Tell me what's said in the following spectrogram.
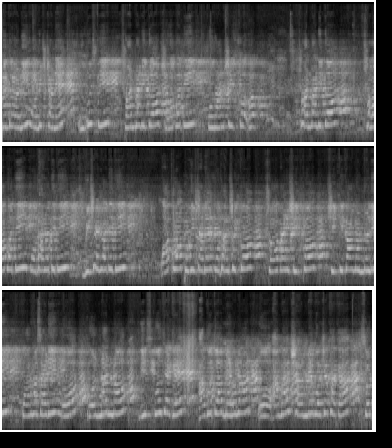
বিতরণী অনুষ্ঠানে উপস্থিত সম্মানিত সভাপতি, প্রধান শিক্ষক সম্মানিত সভাপতি, প্রধান অতিথি, বিশেষ অতিথি, অত্র প্রতিষ্ঠানের প্রধান শিক্ষক, সহকারী শিক্ষক, শিক্ষিকা মণ্ডলী, কর্মচারী ও অন্যান্য স্কুল থেকে আগত মেহমান ও আমার সামনে বসে থাকা ছোট,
